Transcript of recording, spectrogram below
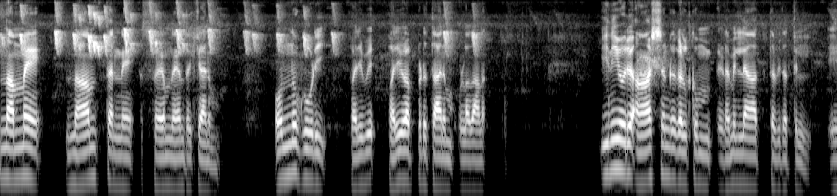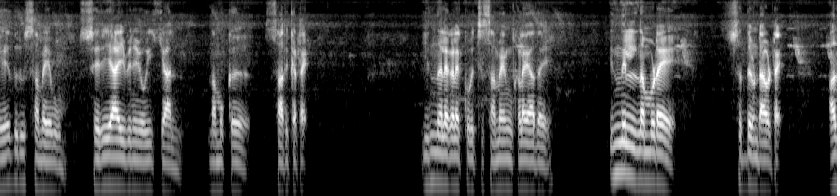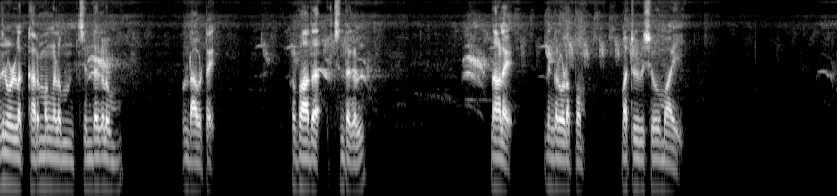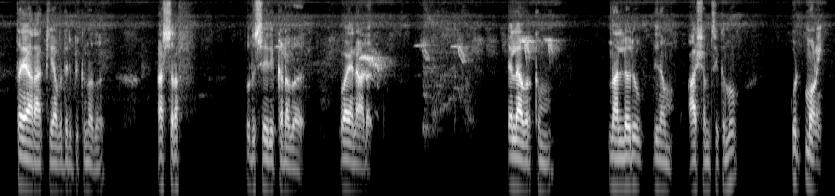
നമ്മെ നാം തന്നെ സ്വയം നിയന്ത്രിക്കാനും ഒന്നുകൂടി പരിവ പരിവപ്പെടുത്താനും ഉള്ളതാണ്. ഇനിയൊരു ആശങ്കകൾക്കും ഇടമില്ലാത്ത വിധത്തിൽ ഏതൊരു സമയവും ശരിയായി വിനിയോഗിക്കാൻ നമുക്ക് സാധിക്കട്ടെ. ഇന്നലകളെക്കുറിച്ച് സമയം കളയാതെ ഇന്നിൽ നമ്മുടെ ശ്രദ്ധയുണ്ടാവട്ടെ. അതിനുള്ള കർമ്മങ്ങളും ചിന്തകളും ഉണ്ടാവട്ടെ. പ്രഭാത ചിന്തകൾ നാളെ നിങ്ങളോടൊപ്പം മറ്റൊരു വിഷയവുമായി തയ്യാറാക്കി അവതരിപ്പിക്കുന്നത് അഷ്റഫ് പുതുശ്ശേരിക്കടവ് വയനാട്. എല്ലാവർക്കും നല്ലൊരു ദിനം ആശംസിക്കുന്നു. Good morning.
